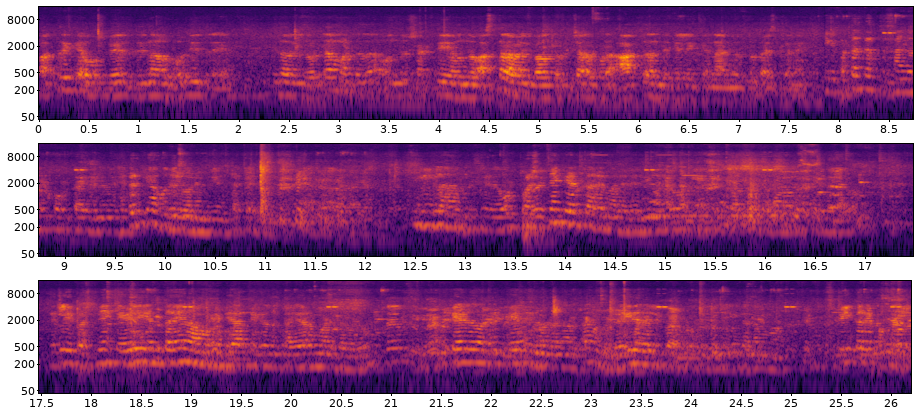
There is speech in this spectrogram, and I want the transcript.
ಪತ್ರಿಕೆ ಬೇರೆ ದಿನ ಓದಿದ್ರೆ ಇದು ಒಂದು ದೊಡ್ಡ ಮಟ್ಟದ ಒಂದು ಶಕ್ತಿಯ ಒಂದು ಅಸ್ತ್ರವಾಗಿ ಬರುವಂತ ವಿಚಾರ ಕೂಡ ಆಗ್ತದೆ ಅಂತ ಹೇಳಲಿಕ್ಕೆ ನಾನು ಇವತ್ತು ಬಯಸ್ತೇನೆ. ಈ ಪತ್ರಕರ್ತ ಸಂಘಕ್ಕೆ ಹೋಗ್ತಾ ಇದ್ದೀನಿ, ಹೆದರಿಕೆ ಆಗೋದಿಲ್ವಾ ನಿಮಗೆ ಅಂತ ಇಲ್ಲ ಅವ್ರು ಪ್ರಶ್ನೆ ಕೇಳ್ತಾರೆ ಮಾರ್ರೆ ನೀವು ಇರಲಿ, ಪ್ರಶ್ನೆ ಕೇಳಿ ಅಂತಲೇ ನಾವು ವಿದ್ಯಾರ್ಥಿಗಳನ್ನು ತಯಾರು ಮಾಡಿದವರು. ಕೇಳಿದವರು ಕೇಳಿ ನೋಡೋಣ ಅಂತ ಒಂದು ಧೈರ್ಯದಲ್ಲಿ ಬಂದ್ಬಿಟ್ಟಿದ್ದೀನಿ. ಈಗ ನಮ್ಮ ಸ್ಪೀಕರೇ ಪಕ್ಕದಲ್ಲಿ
